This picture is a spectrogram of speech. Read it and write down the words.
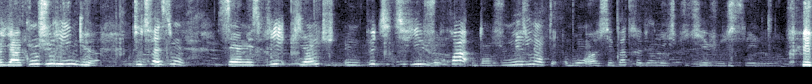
il y a Conjuring. De toute façon, c'est un esprit qui hante une petite fille, je crois, dans une maison hantée. Bon, euh, c'est pas très bien expliqué, je sais. mais-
